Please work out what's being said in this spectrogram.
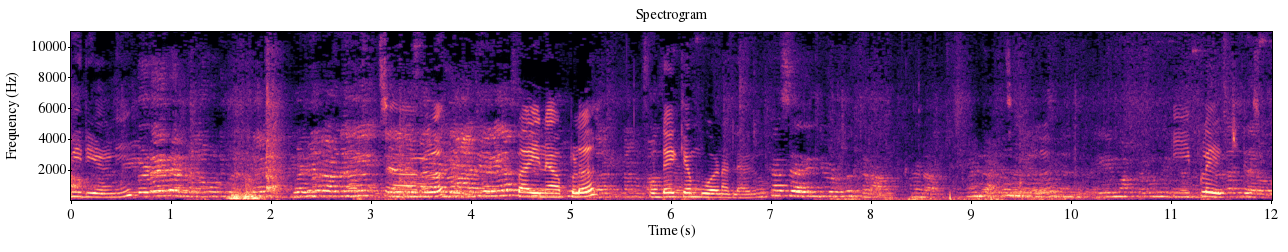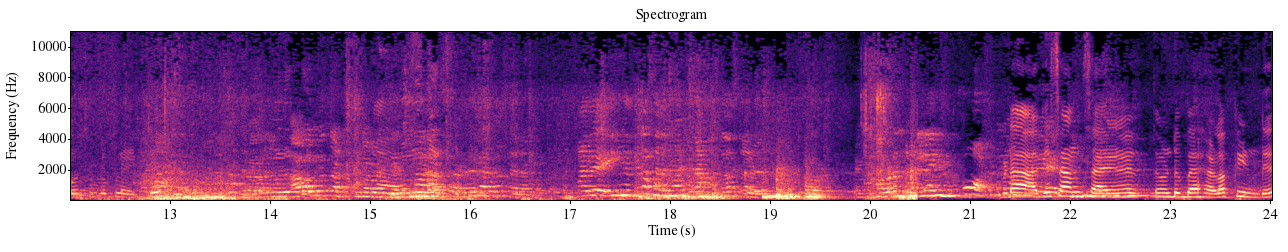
ബിരിയാണി പൈനാപ്പിൾ ഫുഡ് കഴിക്കാൻ പോവാണ് എല്ലാവരും. ഈ പ്ലേറ്റ് ഡിസ്പോസിബിൾ പ്ലേറ്റ് ഇവിടെ ആകെ സംസാരം എടുത്തുകൊണ്ട് ബഹളമൊക്കെ ഉണ്ട്.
